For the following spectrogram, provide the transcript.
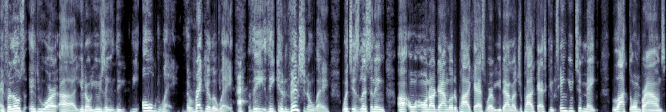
And for those who are, uh, you know, using the the old way, the regular way, ah. the the conventional way, which is listening uh, on, our downloaded podcast wherever you download your podcast. Continue to make Locked On Browns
